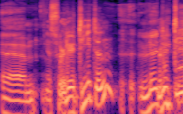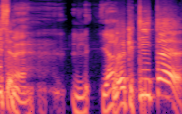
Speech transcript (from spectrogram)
Ehm, een soort Ludieten? luditisme. Ja, Leuke tieten!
